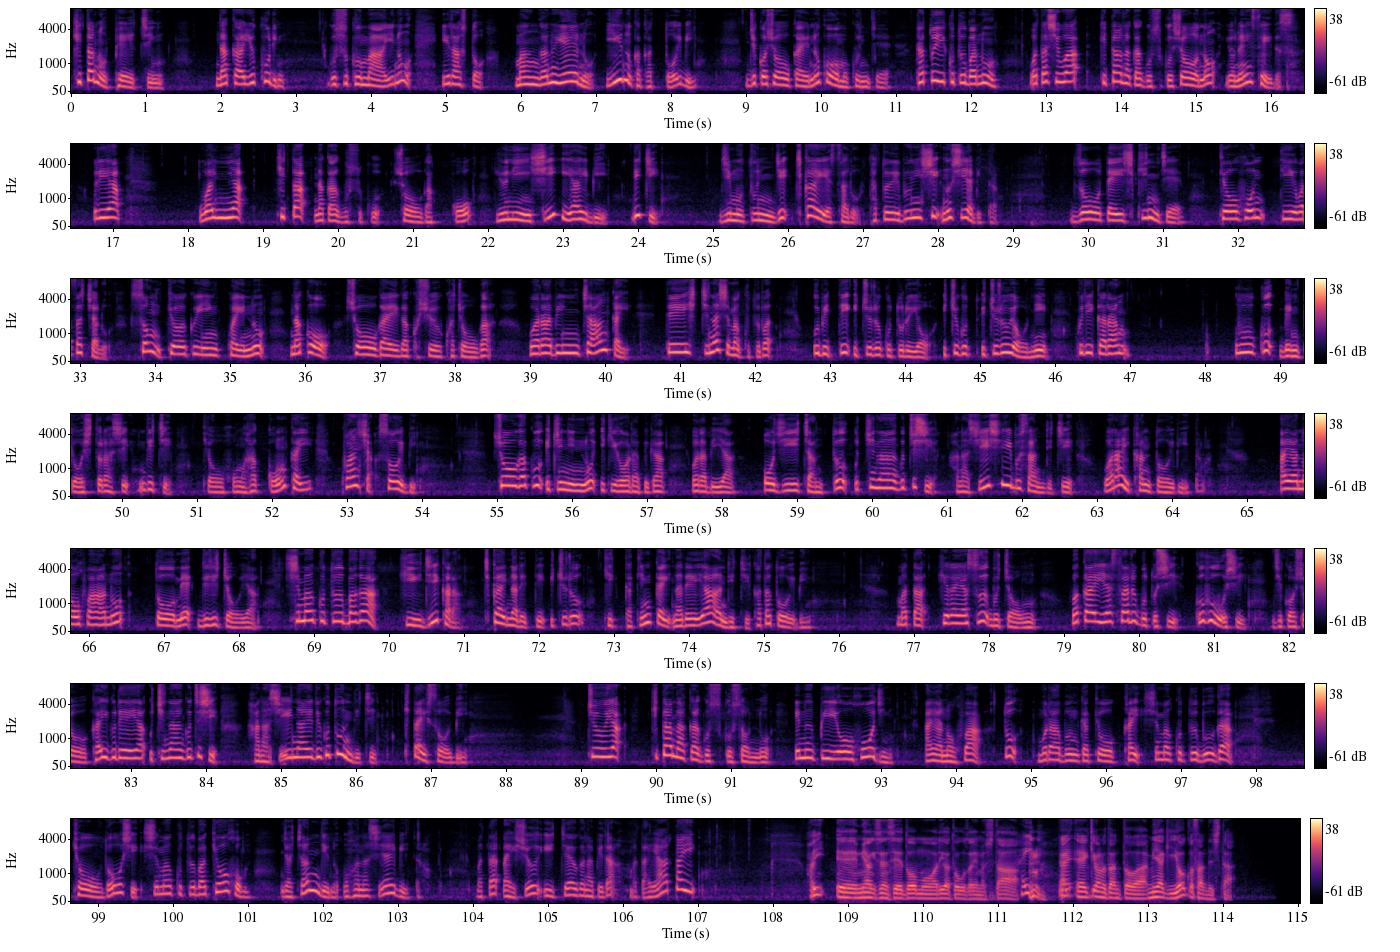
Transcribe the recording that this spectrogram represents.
北のペーチン中ゆくりんぐすくまいのイラスト漫画の家のいいのかかっといび。自己紹介の項目んじたとい言葉の私は北中城小の4年生です。売りやワインや北中城小学校。ユニーシやいびリチジムトゥンジ近いえさる。たとえ分子主やびた。贈呈資金税教本ティーワタチャル村教育委員会の中尾障害学習課長がわらびんちゃん会提出なしまくつばうびていちるくとるよういちぐいちるようにくりからんうく勉強しとらしりち教本発行会感謝そういび小学一人の生きわらびがわらびやおじいちゃんとうちなぐちし話ししぶさんりち笑い関東いびいたん。綾野ファーの東目理事長や島くとばがひいじから近いなれていちるきっかけんかいなれやんりち片といびんまた平安部長若いやさるぐとし工夫し自己紹介グレーや内な口し話しないでぐとんりち期待装備中夜北中城村の NPO 法人綾野ファーと村文化協会島くつ部が共同し島くつば教本じゃちゃんりのお話し合いびいた。また来週いっちゃうがなびだ。またやたい。はい、えー、宮城先生どうもありがとうございました。はい、はい、えー、今日の担当は宮城陽子さんでした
